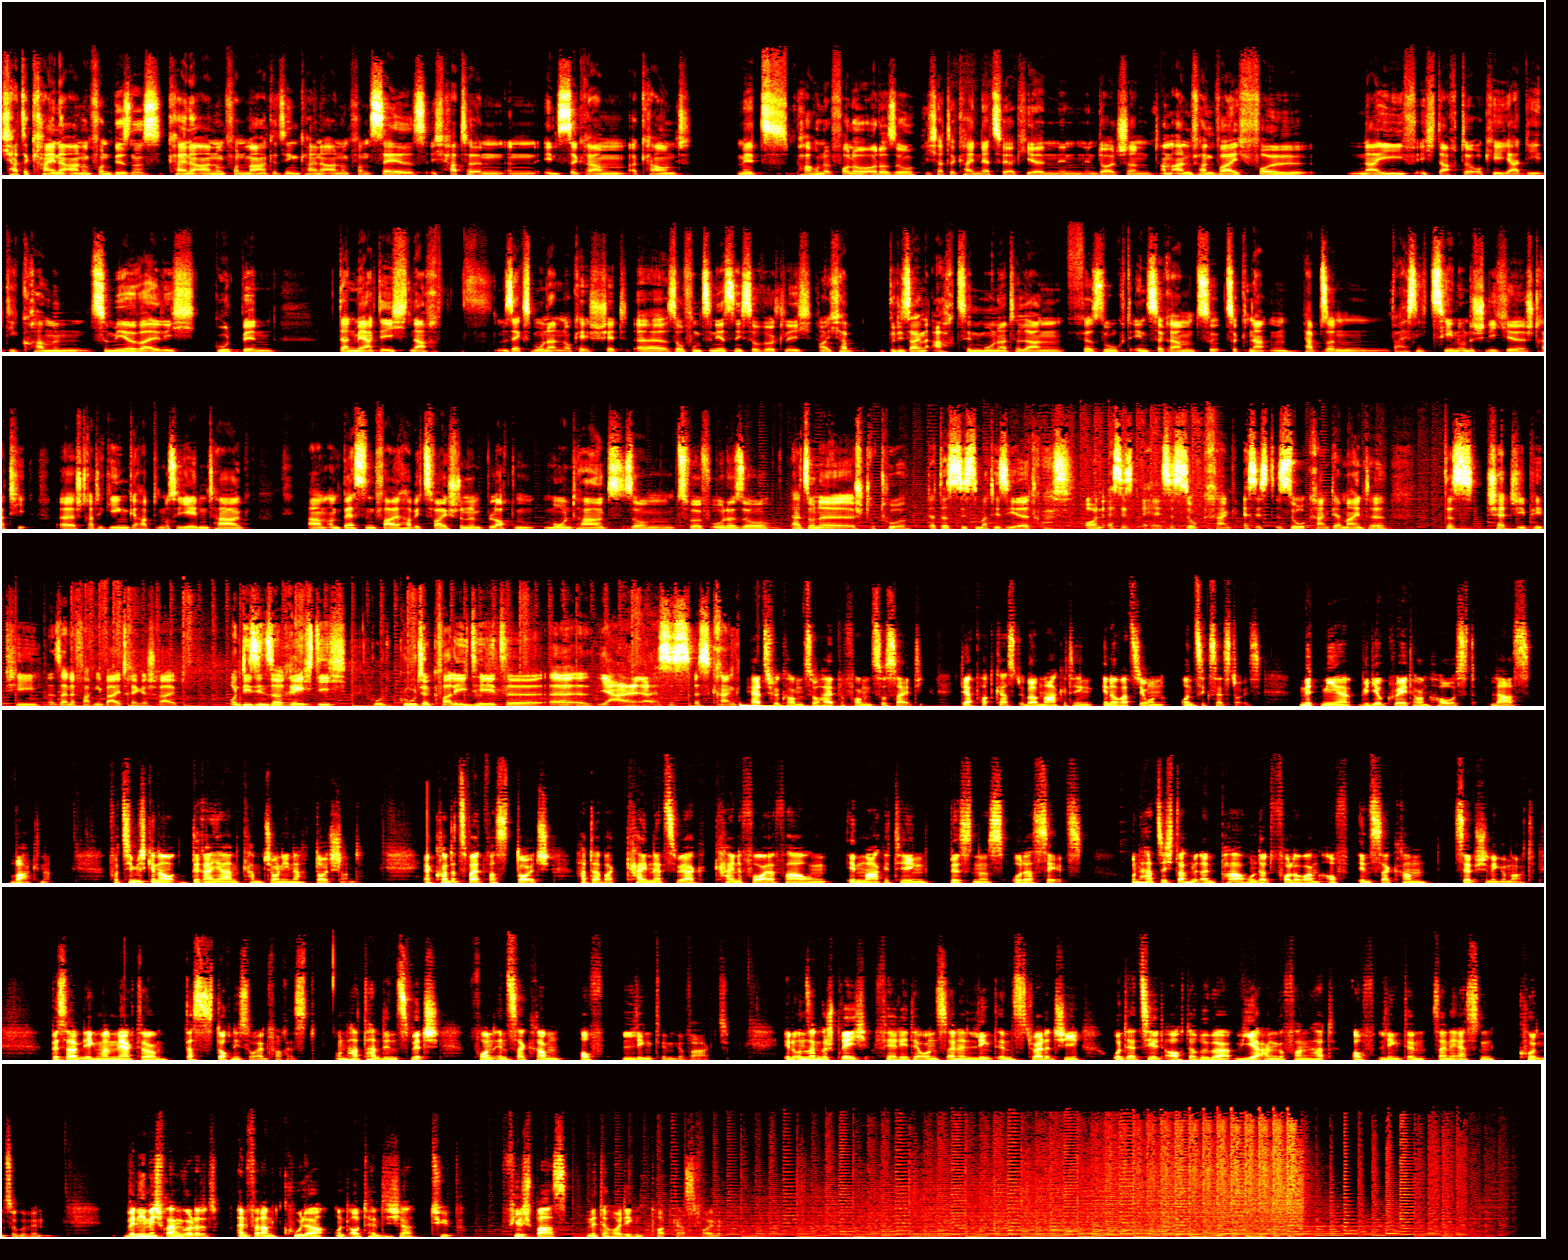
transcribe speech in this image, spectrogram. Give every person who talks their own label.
Speaker 1: ich hatte keine Ahnung von Business, keine Ahnung von Marketing, keine Ahnung von Sales. Ich hatte einen Instagram-Account mit ein paar hundert Follower oder so. Ich hatte kein Netzwerk hier in, in, in Deutschland. Am Anfang war ich voll naiv. Ich dachte, okay, ja, die, die kommen zu mir, weil ich gut bin. Dann merkte ich nach sechs Monaten, okay, shit, äh, so funktioniert es nicht so wirklich. Ich habe, würde ich sagen, 18 Monate lang versucht, Instagram zu, zu knacken. Ich habe so ein, weiß nicht, zehn unterschiedliche Strate äh, Strategien gehabt. Ich musste jeden Tag ähm, am besten Fall habe ich zwei Stunden Block montags, so um 12 Uhr oder so. Er hat so eine Struktur, der hat das systematisiert. Krass. Und es ist, ey, es ist so krank. Es ist so krank. Der meinte, dass ChatGPT seine fucking Beiträge schreibt. Und die sind so richtig gut, gute Qualität. Äh, ja, es ist, es ist krank.
Speaker 2: Herzlich willkommen zur High Performance Society, der Podcast über Marketing, Innovation und Success Stories. Mit mir, Video Creator und Host Lars Wagner. Vor ziemlich genau drei Jahren kam Johnny nach Deutschland. Er konnte zwar etwas Deutsch, hatte aber kein Netzwerk, keine Vorerfahrung im Marketing, Business oder Sales und hat sich dann mit ein paar hundert Followern auf Instagram selbstständig gemacht. Bis er dann irgendwann merkte, dass es doch nicht so einfach ist und hat dann den Switch von Instagram auf LinkedIn gewagt. In unserem Gespräch verrät er uns seine LinkedIn Strategy und erzählt auch darüber, wie er angefangen hat, auf LinkedIn seine ersten Kunden zu gewinnen. Wenn ihr mich fragen würdet, ein verdammt cooler und authentischer Typ. Viel Spaß mit der heutigen Podcast-Folge.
